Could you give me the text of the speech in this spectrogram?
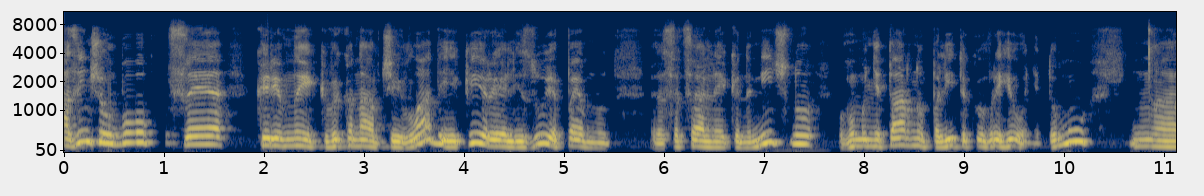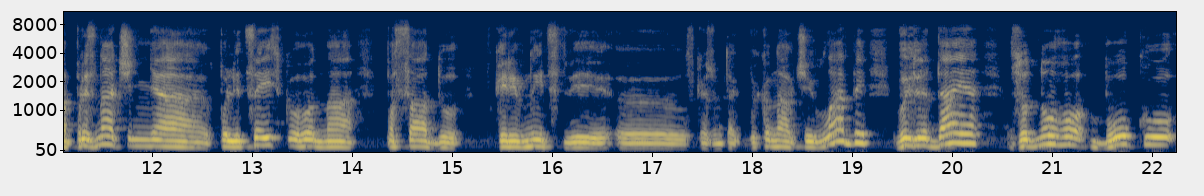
А з іншого боку, це керівник виконавчої влади, який реалізує певну е, соціально-економічну гуманітарну політику в регіоні. Тому призначення поліцейського на посаду в керівництві, е, скажімо так, виконавчої влади виглядає з одного боку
